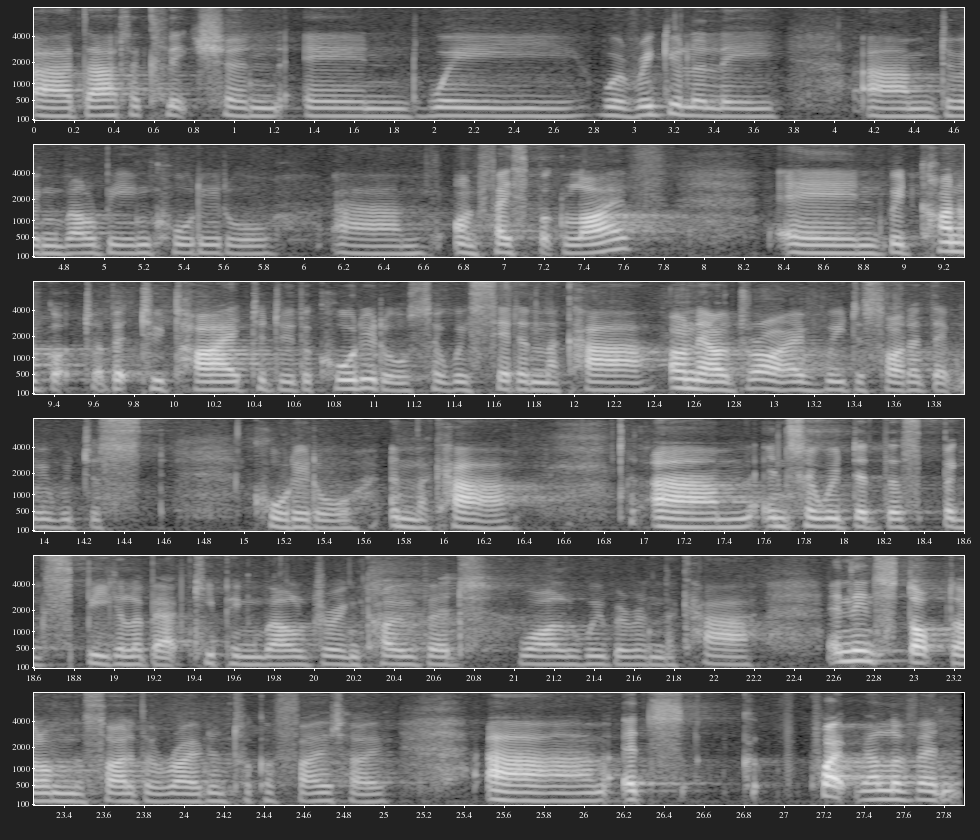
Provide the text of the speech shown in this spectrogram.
uh, data collection, and we were regularly um, doing wellbeing kōrero um, on Facebook Live, and we'd kind of got a bit too tired to do the kōrero, so we sat in the car. On our drive, we decided that we would just kōrero in the car. Um, and so we did this big spiel about keeping well during COVID while we were in the car, and then stopped along the side of the road and took a photo. Um, it's quite relevant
